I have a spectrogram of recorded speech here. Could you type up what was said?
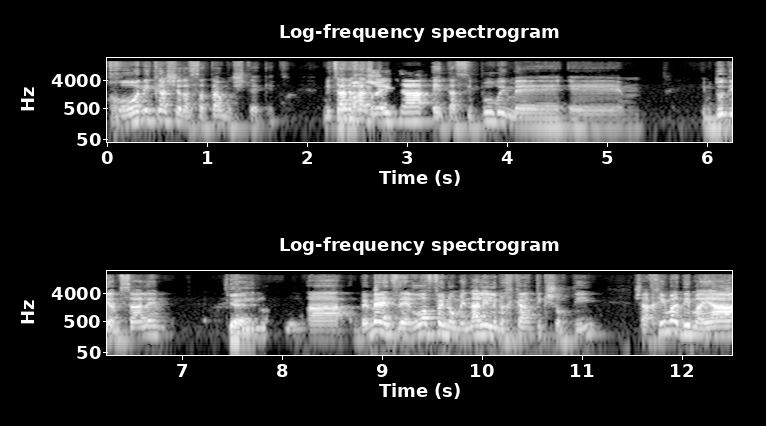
כרוניקה של הסתה מושתקת. מצד ממש. אחד ראית את הסיפור עם... אה, אה, עם דודי אמסלם. כן. כאילו, באמת, זה אירוע פנומנלי למחקר תקשורתי, שהכי מדהים היה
